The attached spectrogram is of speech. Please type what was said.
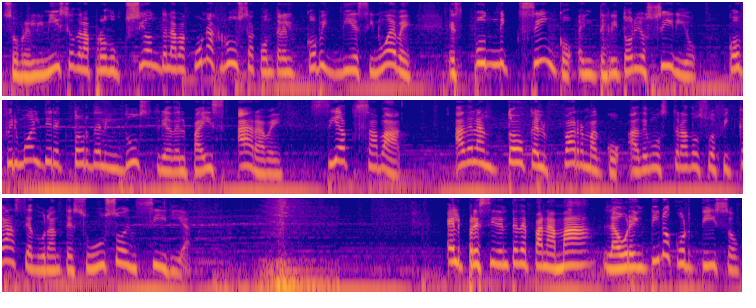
sobre el inicio de la producción de la vacuna rusa contra el COVID-19, Sputnik 5, en territorio sirio, confirmó el director de la industria del país árabe, Siad Sabat. Adelantó que el fármaco ha demostrado su eficacia durante su uso en Siria. El presidente de Panamá, Laurentino Cortizo,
